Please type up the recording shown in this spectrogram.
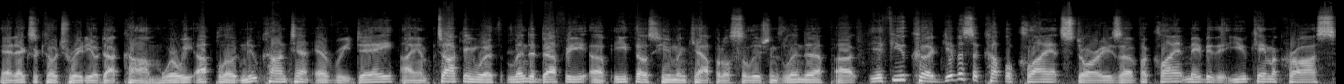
at exitcoachradio.com, where we upload new content every day. I am talking with Linda Duffy of Ethos Human Capital Solutions. Linda, uh, if you could give us a couple client stories of a client maybe that you came across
